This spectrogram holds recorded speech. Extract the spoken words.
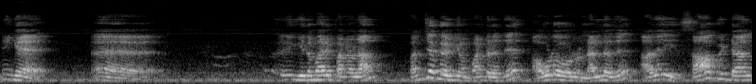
நீங்க இது மாதிரி பண்ணலாம். பஞ்சகவ்யம் பண்றது அவ்வளோ ஒரு நல்லது. அதை சாப்பிட்டால்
